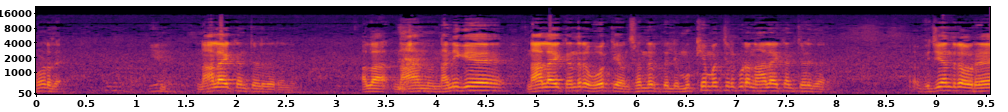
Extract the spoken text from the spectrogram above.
ನೋಡಿದೆ. ನಾಲಾಯಕ್ ಅಂತ ಹೇಳಿದಾರೆ ನಾನು ಅಲ್ಲ ನಾನು ನನಗೆ ನಾಲಾಯಕ್ ಅಂದರೆ ಓಕೆ ಒಂದು ಸಂದರ್ಭದಲ್ಲಿ ಮುಖ್ಯಮಂತ್ರಿ ಕೂಡ ನಾಲಾಯಕ್ ಅಂತ ಹೇಳಿದ್ದಾರೆ. ವಿಜೇಂದ್ರ ಅವರೇ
